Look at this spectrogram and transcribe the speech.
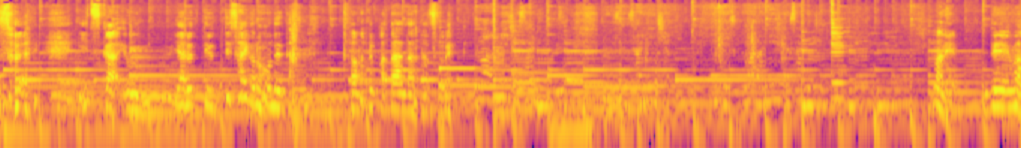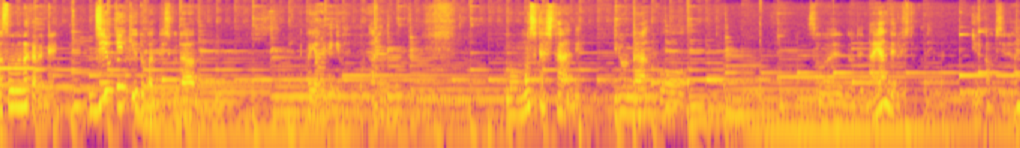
それいつか、うん、やるって言って最後の方でたまるパターンだなそれ。まだ23日です。23日無理ですまだ23日。まあねでまあその中でね自由研究とかって宿題やっぱりやらなきゃいけない。ある。もうもしかしたらねいろんなこうそういうので悩んでる人もねいるかもしれない。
